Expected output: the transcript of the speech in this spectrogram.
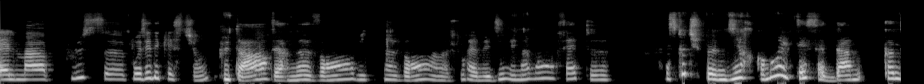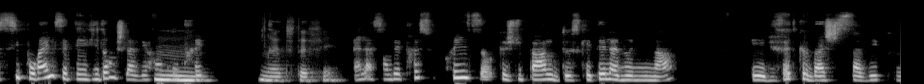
elle m'a plus euh, posé des questions plus tard, vers 9 ans, 8, 9 ans. Un jour, elle me dit, mais maman, en fait, euh, est-ce que tu peux me dire comment était cette dame? Comme si pour elle, c'était évident que je l'avais rencontrée. Mmh. Ouais, tout à fait. Elle a semblé très surprise que je lui parle de ce qu'était l'anonymat et du fait que bah, je savais que,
